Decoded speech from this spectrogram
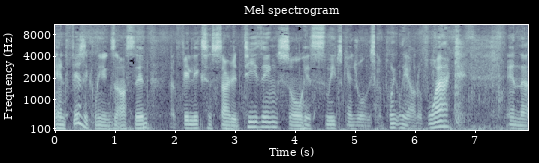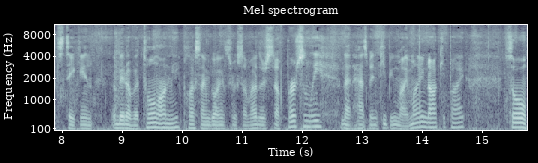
and physically exhausted Felix has started teething, so his sleep schedule is completely out of whack, and that's taken a bit of a toll on me. Plus, I'm going through some other stuff personally that has been keeping my mind occupied. So,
